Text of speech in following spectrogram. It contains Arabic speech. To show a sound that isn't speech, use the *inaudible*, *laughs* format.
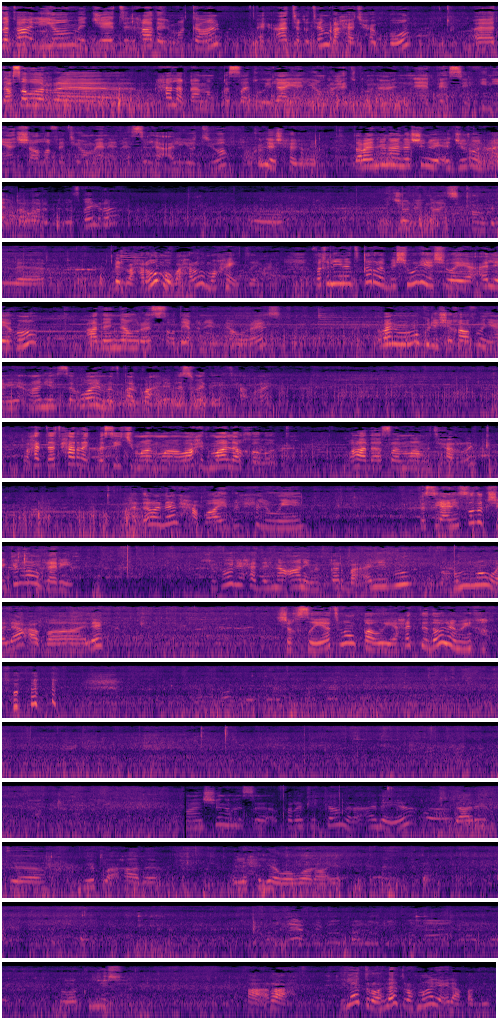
أصدقاء اليوم جيت لهذا المكان. أعتقد هم راح تحبوه. آه، دا أصور آه، حلقة من قصة ولاية اليوم راح تكون عن بنسلفانيا إن شاء الله فد يومين أنزلها على اليوتيوب. كلش حلوة. طبعا هنا أنا شنو يأجرون؟ هاي القوارب الصغيرة. ويجون هنا يسبحون بال بالبحر هو مو بحر هو محيط يعني. فخلينا نتقرب شوية شوية عليهم. هذا النورس صديقنا النورس. طبعا مو كلش يخافون يعني أنا هسه هواي متقربة عليه بس ما يتحرك وحتى أتحرك بس هيك ما, ما واحد ما له خلق. وهذا أصلا ما متحرك. وهذول الحبايب الحلوين. بس يعني صدق شكلهم غريب. شوفوا لي حد هنا اني متقربة عليهم هم ولا عبالة شخصيتهم قوية حتى ذولا ما يخافون. *laughs* شنو هسه فريت الكاميرا علي؟ داريد آه، يطلع هذا الحلوة وراي هو كلش آه راح. لا تروح لا تروح مالي علاقة بيك.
